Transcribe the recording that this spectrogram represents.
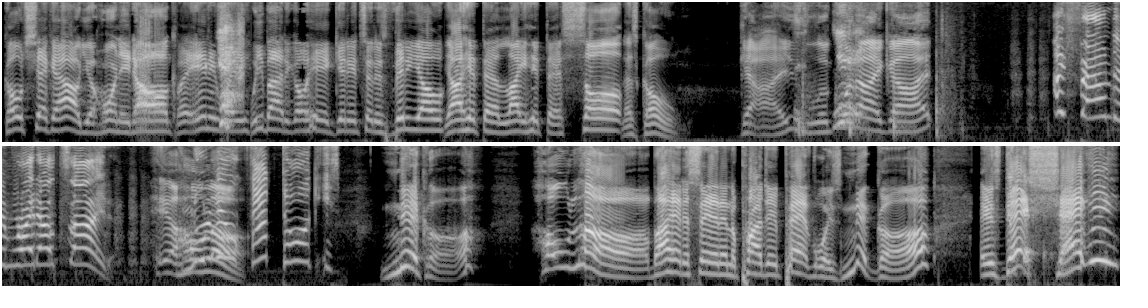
Go check it out, you horny dog. But anyway, we about to go ahead and get into this video. Y'all hit that like, hit that sub. Let's go. Guys, look Yeah. what I got. I found him right outside. Here, hold Norville, up. that dog is Nigga. Hold up. I had to say it in the Project Pat voice. Nigga. Is that Shaggy?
